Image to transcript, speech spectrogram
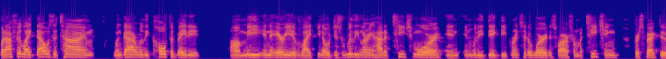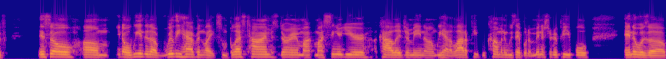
but I feel like that was a time when God really cultivated um, me in the area of like you know just really learning how to teach more and and really dig deeper into the Word as far as from a teaching perspective. And so, um, you know, we ended up really having like some blessed times during my, my senior year of college. I mean, um, we had a lot of people coming and we was able to minister to people. And it was a,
